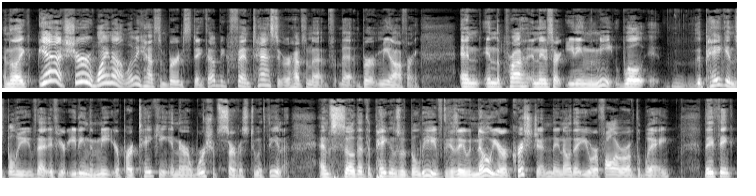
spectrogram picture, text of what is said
And they're like, yeah, sure, why not? Let me have some burnt steak. That would be fantastic. Or have some that that burnt meat offering. And in the pro, and they start eating the meat. Well, the pagans believe that if you're eating the meat, you're partaking in their worship service to Athena. And so that the pagans would believe, because they would know you're a Christian, they know that you are a follower of the way, they think,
